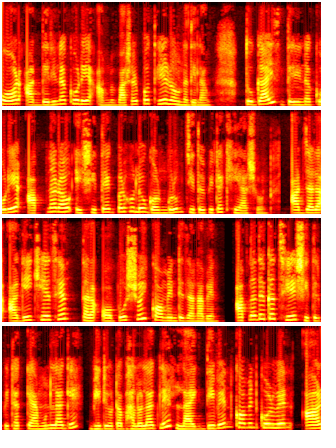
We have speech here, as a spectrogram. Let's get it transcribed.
পর আর দেরি না করে আমরা বাসার পথে রওনা দিলাম। তো গাইস দেরি না করে আপনারাও এই শীতে একবার হলেও গরম গরম চিতই পিঠা খেয়ে আসুন। আর যারা আগেই খেয়েছেন, তারা অবশ্যই কমেন্টে জানাবেন। আপনাদের কাছে শীতের পিঠা কেমন লাগে? ভিডিওটা ভালো লাগলে লাইক দিবেন, কমেন্ট করবেন। আর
